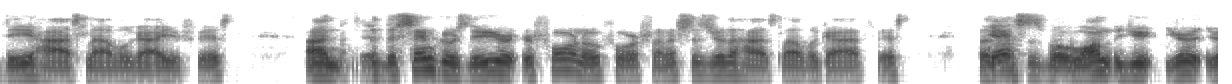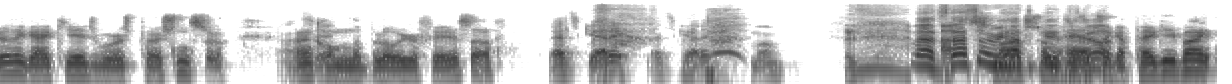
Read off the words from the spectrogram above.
the highest level guy you faced, and the same goes to you. You're you're four and oh four finishes. You're the highest level guy I've faced. But Yeah. this is what we want. You you're you're the guy Cage War's pushing, so I'm it. coming to blow your face off. Let's get it. Let's get it. Come on. That's that's why we had Smash to some get this heads on. like a piggy bank.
